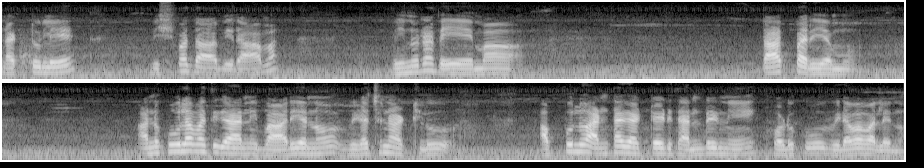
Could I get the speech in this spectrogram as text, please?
నట్టులే విశ్వదాభిరామ వినురవేమ తాత్పర్యము. అనుకూలవతి గాని భార్యను విడచునట్లు అప్పులు అంటగట్టేడి తండ్రిని కొడుకు విడవవలెను.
